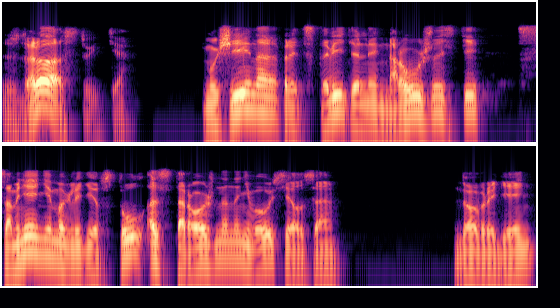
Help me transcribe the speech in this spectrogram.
«Здравствуйте!» Мужчина представительной наружности, с сомнением оглядев стул, осторожно на него уселся. «Добрый день.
